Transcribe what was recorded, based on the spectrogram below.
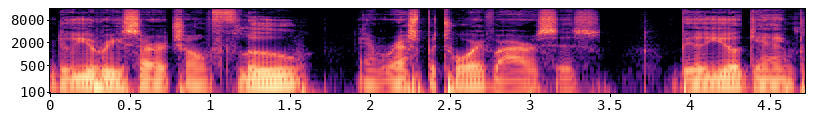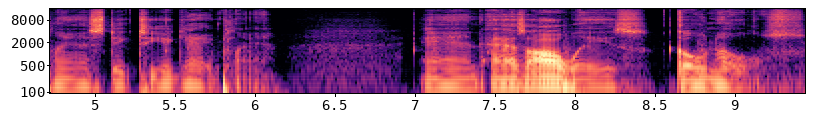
do your research on flu and respiratory viruses. Build your game plan, stick to your game plan. And as always, go Noles.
